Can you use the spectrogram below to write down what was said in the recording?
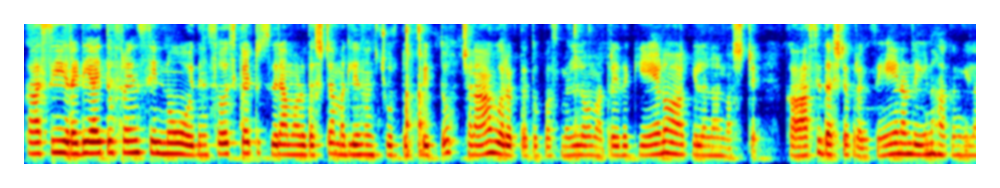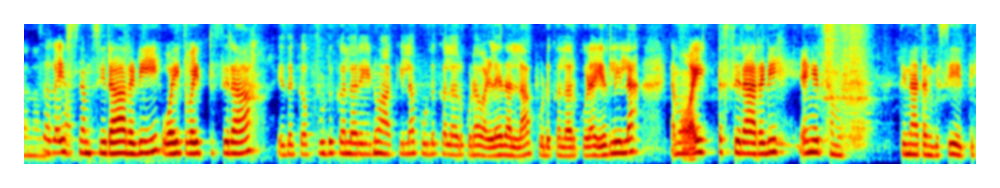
ಕಾಸಿ ರೆಡಿ ಆಯಿತು ಫ್ರೆಂಡ್ಸ್ ಇನ್ನು ಇದನ್ನು ಸೋಸ್ಕೆಟ್ ಸಿರಾ ಮಾಡೋದಷ್ಟೇ. ಮೊದಲಿನ ಒಂಚೂರು ತುಪ್ಪ ಇತ್ತು. ಚೆನ್ನಾಗಿ ಬರುತ್ತೆ ತುಪ್ಪ ಸ್ಮೆಲ್ಲು ಮಾತ್ರ. ಇದಕ್ಕೆ ಏನೂ ಹಾಕಿಲ್ಲ ನಾನು ಅಷ್ಟೇ. ಕಾಸಿದಷ್ಟೇ ಫ್ರೆಂಡ್ಸ್ ಏನಂದ್ರೆ ಏನು ಹಾಕಂಗಿಲ್ಲ ನಾನು. ಗೈಸ್ ನಮ್ಮ ಸಿರಾ ರೆಡಿ ವೈಟ್ ವೈಟ್ ಸಿರಾ? ಇದಕ್ಕೆ ಫುಡ್ ಕಲರ್ ಏನೂ ಹಾಕಿಲ್ಲ. ಫುಡ್ ಕಲರ್ ಕೂಡ ಒಳ್ಳೇದಲ್ಲ. ಫುಡ್ ಕಲರ್ ಕೂಡ ಇರಲಿಲ್ಲ. ನಮ್ಮ ವೈಟ್ ಸಿರಾ ರೆಡಿ ಹೆಂಗೈತಿ ಸಮ? ತಿನ್ನಾತನ ಬಿಸಿ ಐತಿ.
